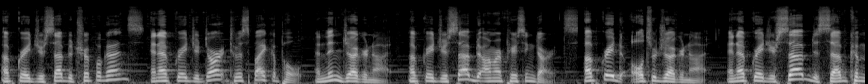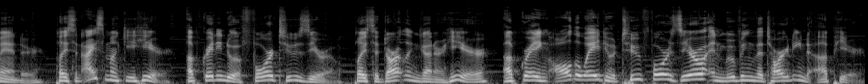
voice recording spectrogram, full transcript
Upgrade your sub to triple guns, and upgrade your dart to a spike-a-pult, and then Juggernaut. Upgrade your sub to armor piercing darts. Upgrade to Ultra Juggernaut, and upgrade your sub to Sub Commander. Place an Ice Monkey here, upgrading to a 420. Place a Dartling Gunner here, upgrading all the way to a 240 and moving the targeting to here.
